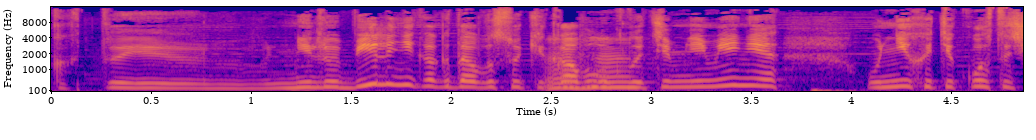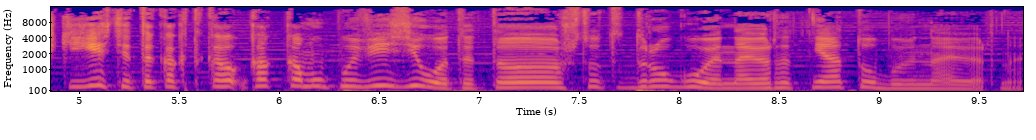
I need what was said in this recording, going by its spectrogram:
как-то не любили никогда высокий каблук, Мгм. но тем не менее у них эти косточки есть. Это как-то ка- как кому повезет. Это что-то другое, наверное, это не от обуви, наверное.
